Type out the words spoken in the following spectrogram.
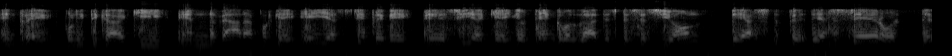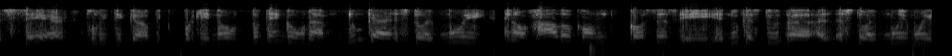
entre política aquí en Nevada, porque ella siempre me, decía que yo tengo la disposición de, de, hacer o de ser política porque no no tengo una nunca estoy muy enojado con cosas y nunca estoy, eh, estoy muy muy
